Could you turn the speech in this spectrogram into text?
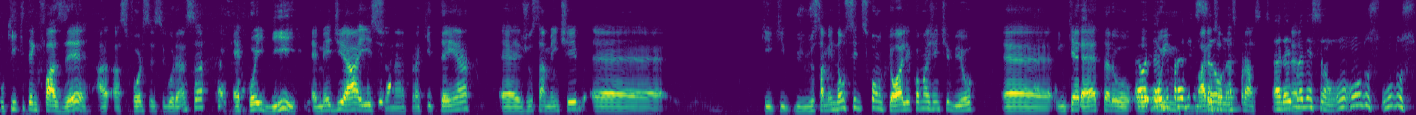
o que, que tem que fazer a, as forças de segurança é coibir, é mediar isso, né, para que tenha é, justamente é, que, que justamente não se descontrole como a gente viu é, em Querétaro é ou, ou em várias outras né? praças. É a ideia de é. prevenção. Um, um dos, um dos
